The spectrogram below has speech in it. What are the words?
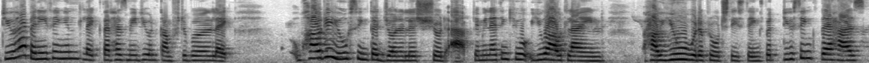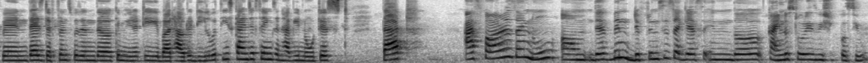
do you have anything in like that has made you uncomfortable? Like, how do you think that journalists should act? I mean, I think you you outlined how you would approach these things, but do you think there has been there's difference within the community about how to deal with these kinds of things, and have you noticed that? As far as I know, um, there have been differences, I guess, in the kind of stories we should pursue.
